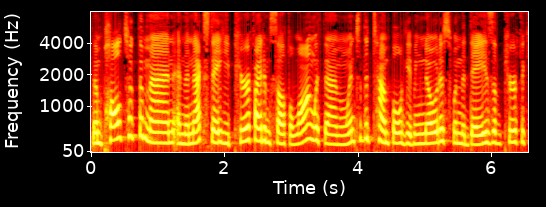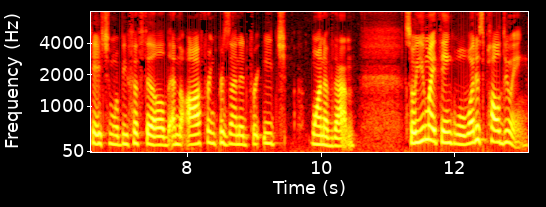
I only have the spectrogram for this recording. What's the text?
Then Paul took the men, and the next day he purified himself along with them and went to the temple, giving notice when the days of purification would be fulfilled and the offering presented for each one of them. So you might think, well, what is Paul doing?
